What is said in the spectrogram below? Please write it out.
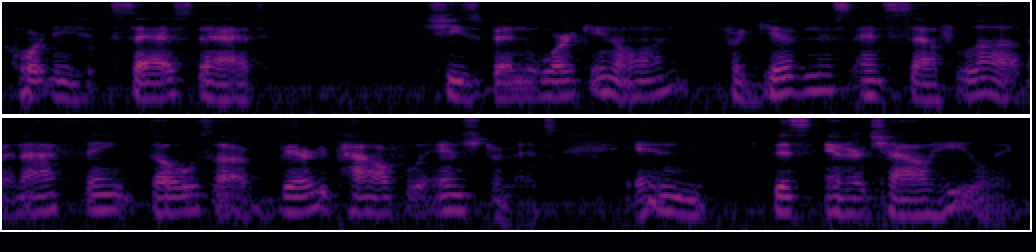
Courtney says that she's been working on forgiveness and self love. And I think those are very powerful instruments in this inner child healing.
